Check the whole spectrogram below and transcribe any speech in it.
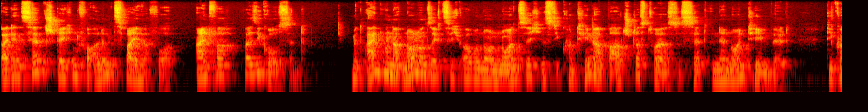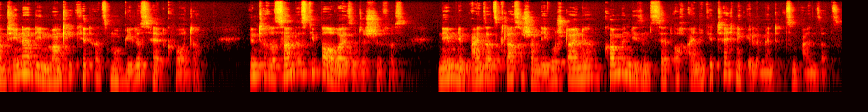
Bei den Sets stechen vor allem zwei hervor, einfach weil sie groß sind. Mit 169,99 Euro ist die Container Barge das teuerste Set in der neuen Themenwelt. Die Container dienen Monkey Kid als mobiles Headquarter. Interessant ist die Bauweise des Schiffes. Neben dem Einsatz klassischer Lego-Steine kommen in diesem Set auch einige Technikelemente zum Einsatz.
